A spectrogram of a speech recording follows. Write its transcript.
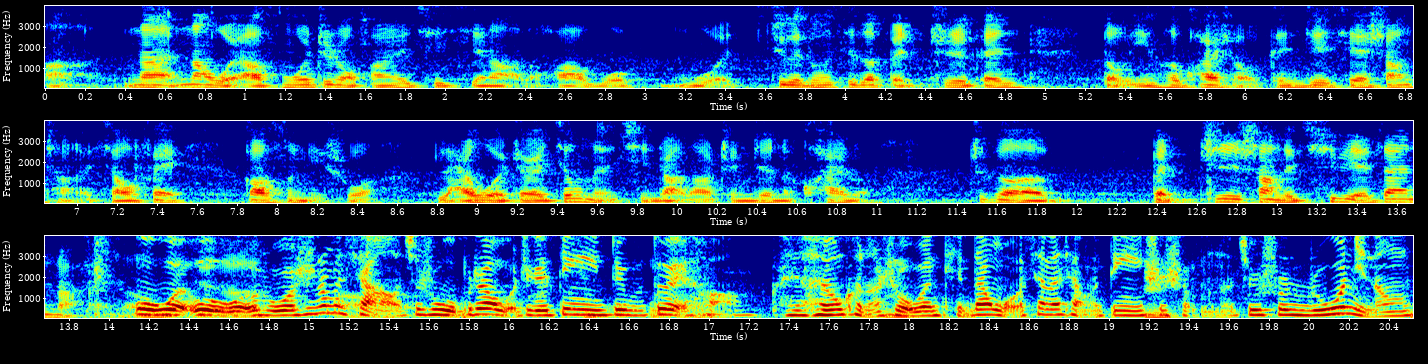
啊，那那我要通过这种方式去洗脑的话，我我这个东西的本质跟抖音和快手跟这些商场的消费，告诉你说来我这儿就能寻找到真正的快乐，这个。本质上的区别在哪呢？我我我我我是这么想，就是我不知道我这个定义对不对哈，很很有可能是有问题。但我现在想的定义是什么呢？就是说，如果你能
